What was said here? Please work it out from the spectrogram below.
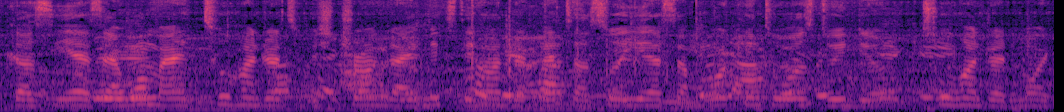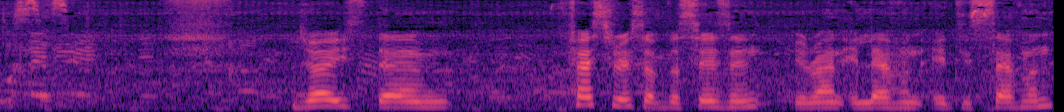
Because yes, I want my 200 to be stronger. It makes the 100 better. So yes, I'm working towards doing the 200 more this season. Joyce, um, first race of the season, you ran 11.87,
